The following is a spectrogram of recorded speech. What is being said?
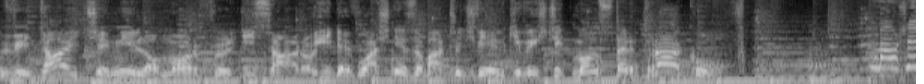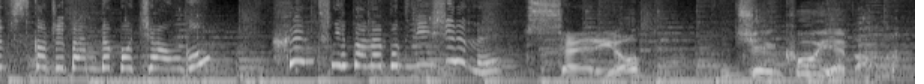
Witajcie, Milo, Morfl i Saro. Idę właśnie zobaczyć wielki wyścig Monster Trucków. Może wskoczy pan do pociągu? Serio? Dziękuję wam.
